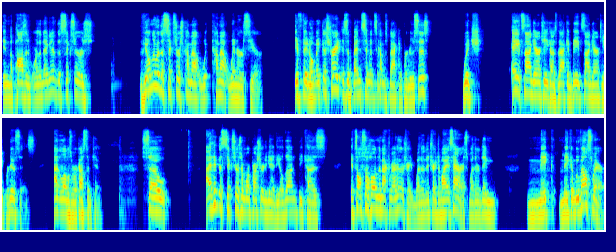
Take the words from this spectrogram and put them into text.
in the positive or the negative. The Sixers the only way the Sixers come out come out winners here if they don't make this trade is if Ben Simmons comes back and produces, which A, it's not guaranteed he comes back, and B, it's not guaranteed produces at the levels we're accustomed to. So I think the Sixers are more pressure to get a deal done because it's also holding them back from every other trade, whether they trade Tobias Harris, whether they make make a move elsewhere.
